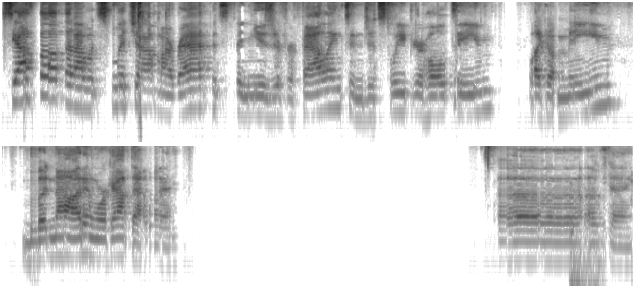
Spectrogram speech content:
See, I thought that I would switch out my rapid spin user for Falinks and just sweep your whole team like a meme, but no, it didn't work out that way. Uh, okay.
